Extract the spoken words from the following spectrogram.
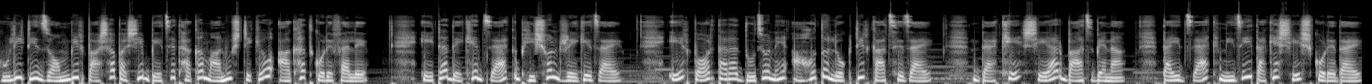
গুলিটি জম্বির পাশাপাশি বেঁচে থাকা মানুষটিকেও আঘাত করে ফেলে। এটা দেখে জ্যাক ভীষণ রেগে যায়। এরপর তারা দুজনে আহত লোকটির কাছে যায়। দেখে সে আর বাঁচবে না। তাই জ্যাক নিজেই তাকে শেষ করে দেয়।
